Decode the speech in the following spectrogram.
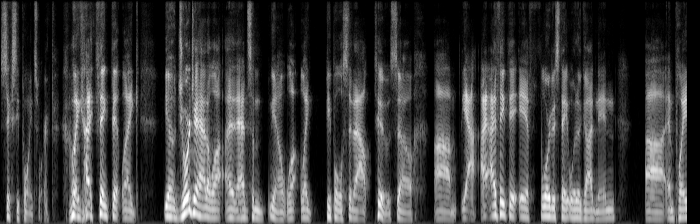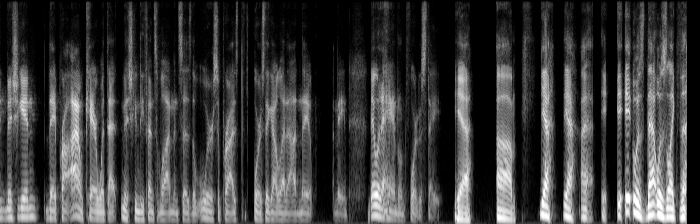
60 points worth. Like I think that like you know, Georgia had a lot, uh, had some, you know, like people will sit out too. So, um, yeah, I, I think that if Florida State would have gotten in uh, and played Michigan, they probably, I don't care what that Michigan defensive lineman says that we're surprised of course, they got let out and they, I mean, they would have handled Florida State. Yeah. Um, yeah, yeah. I, it, it was, that was like the,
